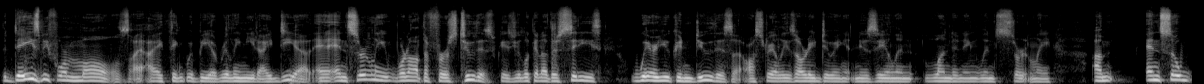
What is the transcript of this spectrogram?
the days before malls, I, I think would be a really neat idea. And, and, certainly we're not the first to this because you look at other cities where you can do this. Australia is already doing it, New Zealand, London, England, certainly. Um, and so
